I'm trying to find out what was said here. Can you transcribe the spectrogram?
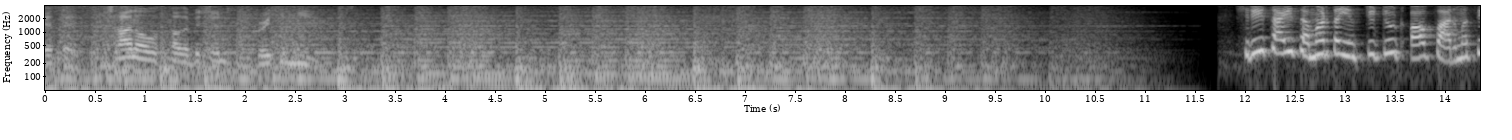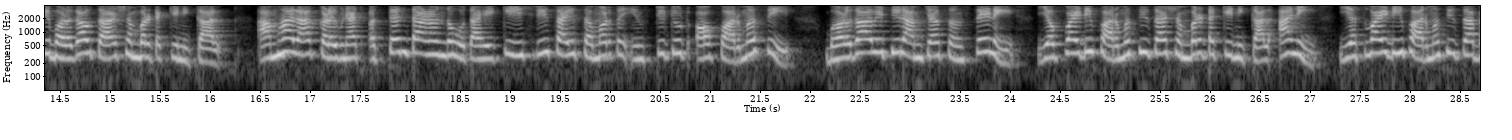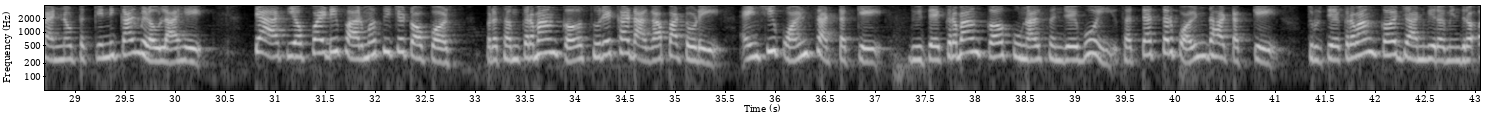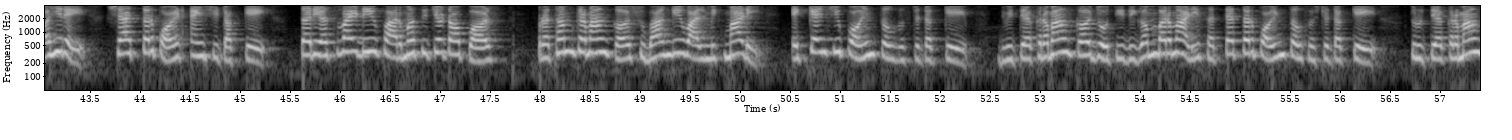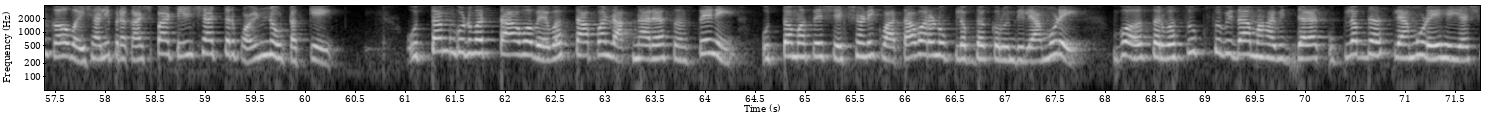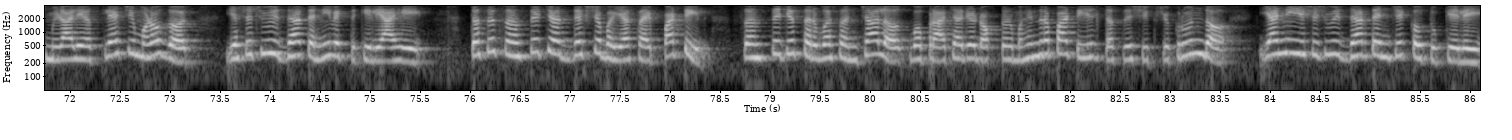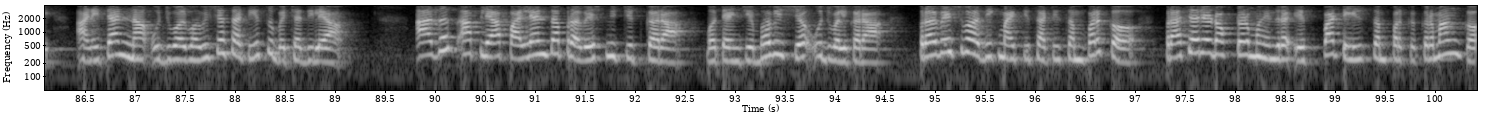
This is Channels Television's breaking news. Shri Sai Samarth Institute of Pharmacy भडगावचा शंभर टक्के निकाल आम्हाला कळविण्यात अत्यंत आनंद होत आहे की Shri Sai Samarth Institute of Pharmacy Bhalgaon येथील आमच्या संस्थेने एफ वाय डी फार्मसीचा शंभर टक्के निकाल आणि एस वाय डी फार्मसीचा ब्याण्णव टक्के निकाल मिळवला आहे. त्यात एफ वाय डी फार्मसीचे टॉपर्स प्रथम क्रमांक सुरेखा डागा पाटोडे ऐंशी पॉईंट साठ टक्के. द्वितीय क्रमांक कुणाल संजय भोई सत्याहत्तर पॉईंट दहा टक्के. तृतीय क्रमांक जान्हवी रवींद्र अहिरे शहात्तर पॉईंट ऐंशी टक्के. तर एस वाय डी फार्मसीचे टॉपर्स प्रथम क्रमांक शुभांगी वाल्मिक माडी एक्क्याऐंशी पॉईंट चौसष्ट टक्के. द्वितीय क्रमांक ज्योती दिगंबर माळी सत्याहत्तर पॉईंट चौसष्ट टक्के. तृतीय क्रमांक वैशाली प्रकाश पाटील शहात्तर पॉईंट नऊ टक्के. उत्तम गुणवत्ता व व्यवस्थापन राखणाऱ्या संस्थेने उत्तम असे शैक्षणिक वातावरण उपलब्ध करून दिल्यामुळे व सर्व सुख सुविधा महाविद्यालयात उपलब्ध असल्यामुळे हे यश मिळाले असल्याचे मनोगत यशस्वी विद्यार्थ्यांनी व्यक्त केले आहे. तसेच संस्थेचे अध्यक्ष भैयासाहेब पाटील संस्थेचे सर्व संचालक व प्राचार्य डॉक्टर महेंद्र पाटील तसेच शिक्षकवृंद यांनी यशस्वी विद्यार्थ्यांचे कौतुक केले आणि त्यांना उज्ज्वल भविष्यासाठी शुभेच्छा दिल्या. आजच आपल्या पाल्यांचा प्रवेश निश्चित करा व त्यांचे भविष्य उज्ज्वल करा. प्रवेश व अधिक माहितीसाठी संपर्क प्राचार्य डॉक्टर महेंद्र एस पाटील संपर्क क्रमांक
